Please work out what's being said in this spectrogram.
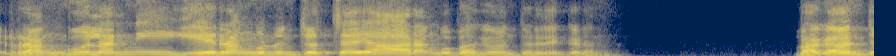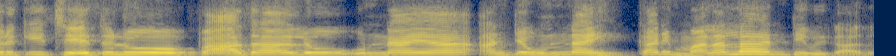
రంగులన్నీ ఏ రంగు నుంచి వచ్చాయో ఆ రంగు భగవంతుడి దగ్గర ఉంది భగవంతుడికి చేతులు పాదాలు ఉన్నాయా అంటే ఉన్నాయి. కానీ మనలాంటివి కాదు.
